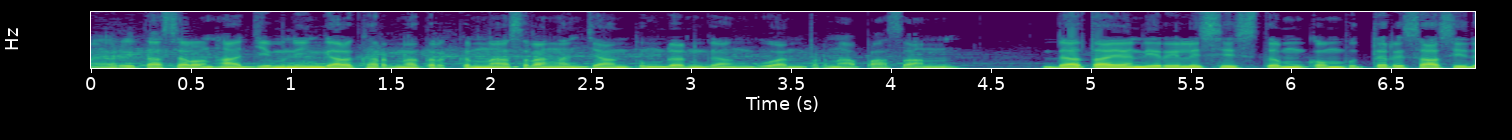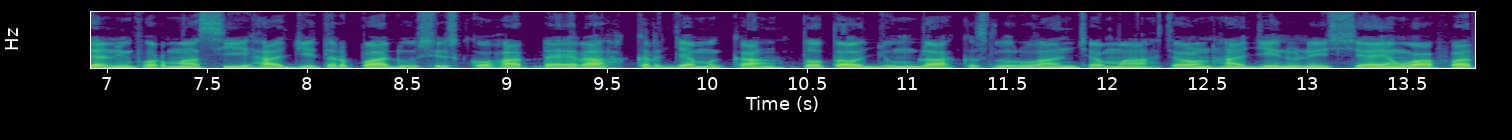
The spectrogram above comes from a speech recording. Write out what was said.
Mayoritas calon haji meninggal karena terkena serangan jantung dan gangguan pernapasan. Data yang dirilis Sistem Komputerisasi dan Informasi Haji Terpadu Siskohat Daerah Kerja Mekah, total jumlah keseluruhan jamaah calon haji Indonesia yang wafat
